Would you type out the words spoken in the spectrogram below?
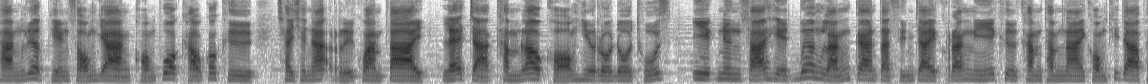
ทางเลือกเพียงสองอย่างของพวกเขาก็คือ ชัยชนะหรือความตาย และจากคำเล่าของฮิโรโดทุสอีกหนึ่งสาเหตุเบื้องหลังการตัดสินใจครั้งนี้คือคำทำนายของทิดาพ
